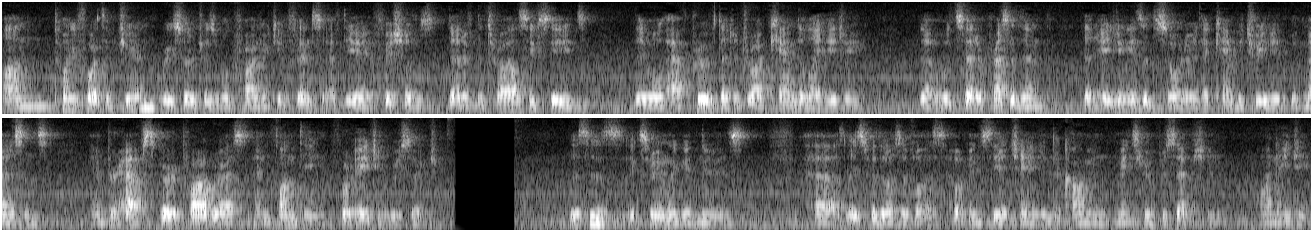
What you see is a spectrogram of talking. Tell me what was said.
On 24th of June, researchers will try to convince FDA officials that if the trial succeeds, they will have proof that a drug can delay aging that would set a precedent that aging is a disorder that can be treated with medicines and perhaps spur progress and funding for aging research. This is extremely good news, uh, at least for those of us hoping to see a change in the common mainstream perception on aging.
